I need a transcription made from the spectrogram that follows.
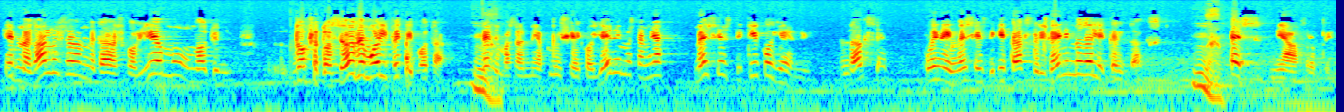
και μεγάλωσα με τα σχολεία μου, με ότι δόξα τω Θεώ δεν μου έλειπε τίποτα. Ναι. Δεν ήμασταν μια πλούσια οικογένεια, ήμασταν μια μέση αστική οικογένεια. Εντάξει, που είναι η μέση αστική τάξη τελικά είναι η μεγαλύτερη τάξη. Ναι. Έτσι είναι οι άνθρωποι.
